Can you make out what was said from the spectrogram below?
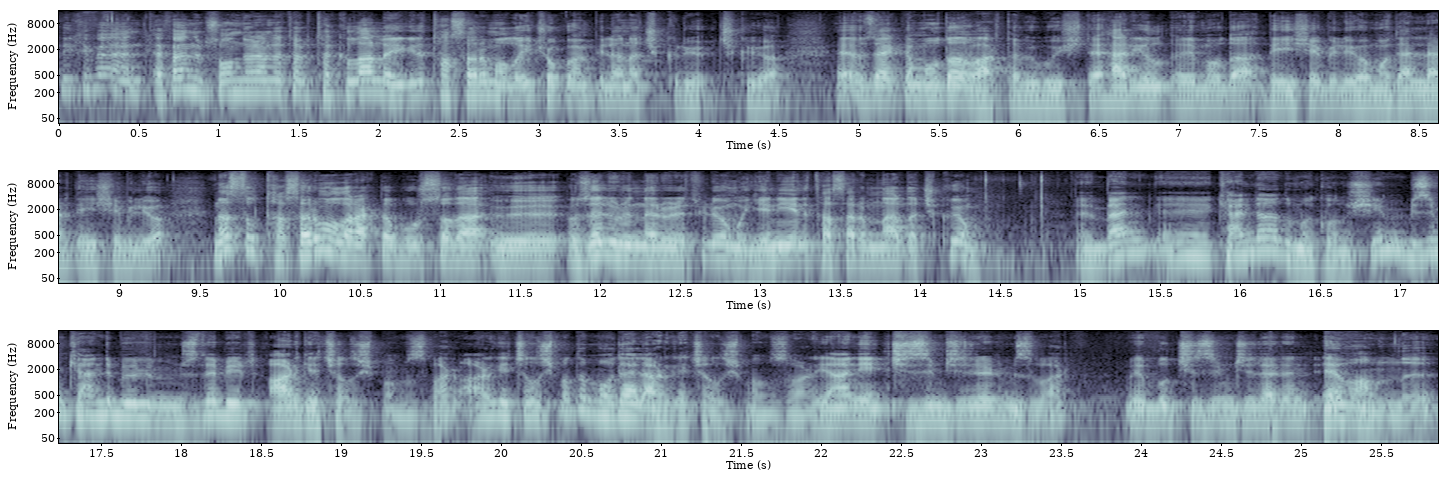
Peki efendim, son dönemde tabii takılarla ilgili tasarım olayı çok ön plana çıkıyor. çıkıyor. Ee, özellikle moda var tabii bu işte. Her yıl e, moda değişebiliyor, modeller değişebiliyor. Nasıl tasarım olarak da Bursa'da e, özel ürünler üretiliyor mu? Yeni yeni tasarımlar da çıkıyor mu? E, Ben e, kendi adıma konuşayım. Bizim kendi bölümümüzde bir ARGE çalışmamız var. ARGE çalışmada model ARGE çalışmamız var. Yani çizimcilerimiz var. Ve bu çizimcilerin devamlı,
